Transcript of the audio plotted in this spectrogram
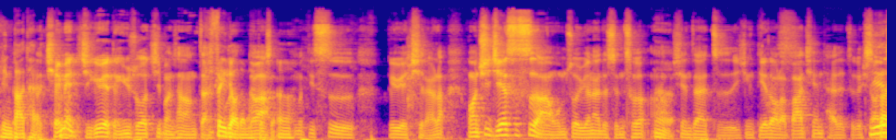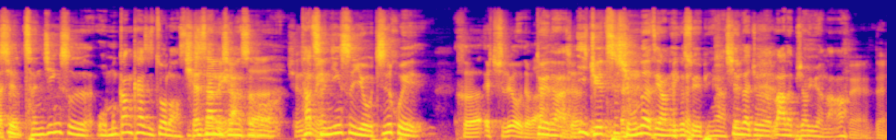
零八台。呃，前面几个月等于说基本上废掉的嘛对吧？嗯。那么第四个月起来了，广汽 GS 四啊，我们说原来的神车嗯。啊，现在只已经跌到了八千台的这个销量。GS 曾经是我们刚开始做老师前三名的时候呃，前他三名。曾经是有机会和 H 六对吧？对的一决雌雄的这样的一个水平啊，现在就拉的比较远了啊。对对，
